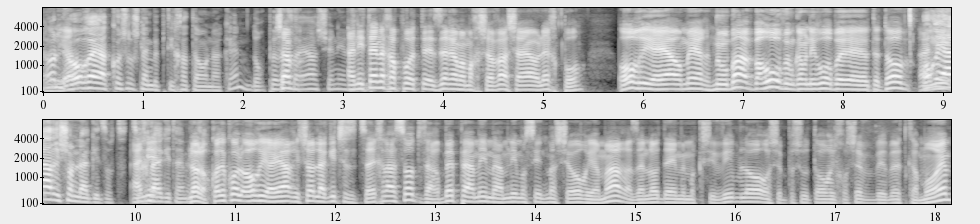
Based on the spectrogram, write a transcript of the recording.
לא. לאור הכושר שלהם בפתיחת העונה, כן? דור פרץ עכשיו, היה השני. אני אתן לך פה את אה, זרם המחשבה שהיה הולך פה. אורי היה אומר, נו מה, ברור, והם גם נראו הרבה יותר טוב. אורי אני- היה הראשון להגיד זאת, צריך אני- להגיד את האמת. לא, לא, קודם כל אורי היה הראשון להגיד שזה צריך לעשות, והרבה פעמים מאמנים עושים את מה שאורי אמר, אז אני לא יודע אם הם מקשיבים לו, או שפשוט אורי חושב באמת כמוהם.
